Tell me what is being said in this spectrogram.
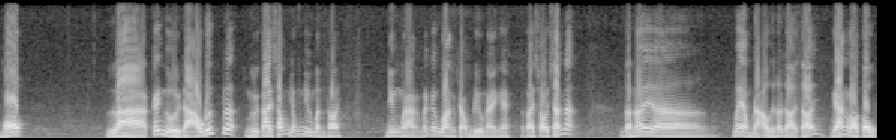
một là cái người đạo đức đó người ta sống giống như mình thôi. Nhưng mà nó cái quan trọng điều này nghe người ta so sánh á. Người ta nói uh, mấy ông đạo thì nói đời tới gán lo tu.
